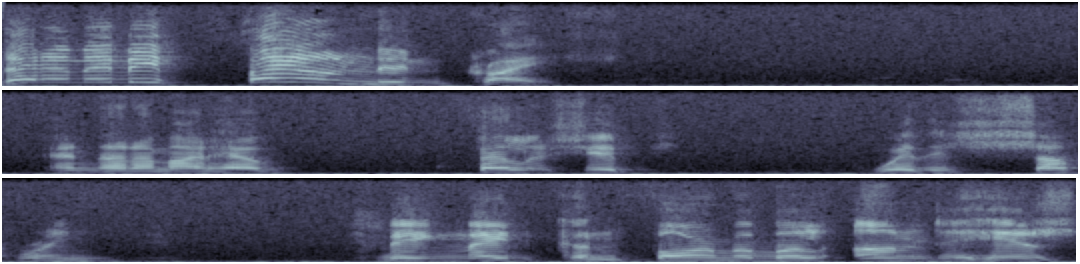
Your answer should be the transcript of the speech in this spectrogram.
that I may be found in Christ, and that I might have fellowship with his suffering, being made conformable unto his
